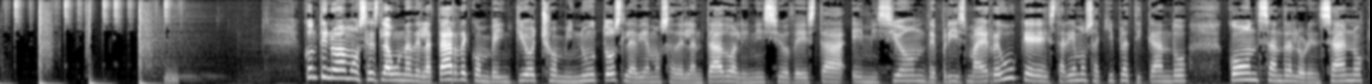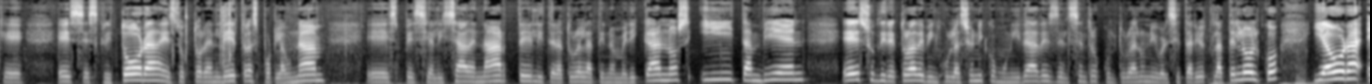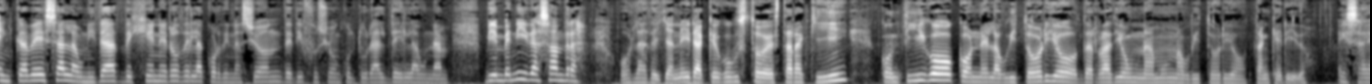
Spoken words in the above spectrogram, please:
Continuamos, es la una de la tarde con 28 minutos. Le habíamos adelantado al inicio de esta emisión de Prisma RU que estaríamos aquí platicando con Sandra Lorenzano, que es escritora, es doctora en letras por la UNAM, especializada en arte, literatura latinoamericanos y también es subdirectora de vinculación y comunidades del Centro Cultural Universitario Tlatelolco y ahora encabeza la unidad de género de la Coordinación de Difusión Cultural de la UNAM. Bienvenida, Sandra. Hola, Deyanira, qué gusto estar aquí contigo, con el auditorio de Radio UNAM, un auditorio tan querido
